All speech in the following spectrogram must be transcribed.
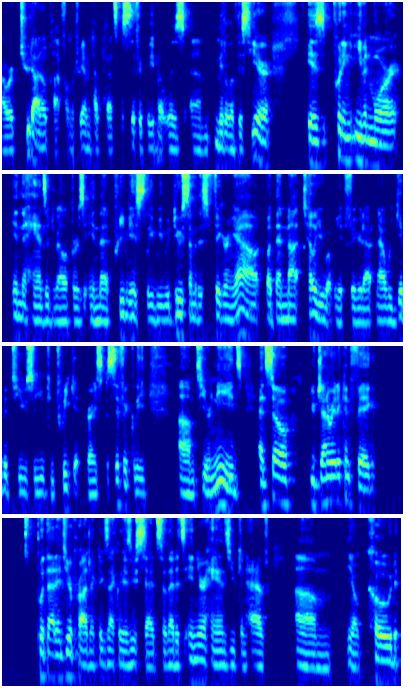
our 2.0 platform, which we haven't talked about specifically, but was um, middle of this year, is putting even more in the hands of developers. In that previously we would do some of this figuring out, but then not tell you what we had figured out. Now we give it to you so you can tweak it very specifically um, to your needs. And so you generate a config, put that into your project exactly as you said, so that it's in your hands. You can have um, you know code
